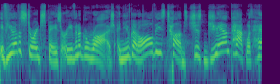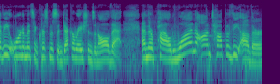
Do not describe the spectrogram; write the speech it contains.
if you have a storage space or even a garage and you've got all these tubs just jam-packed with heavy ornaments and Christmas and decorations and all that, and they're piled one on top of the other,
